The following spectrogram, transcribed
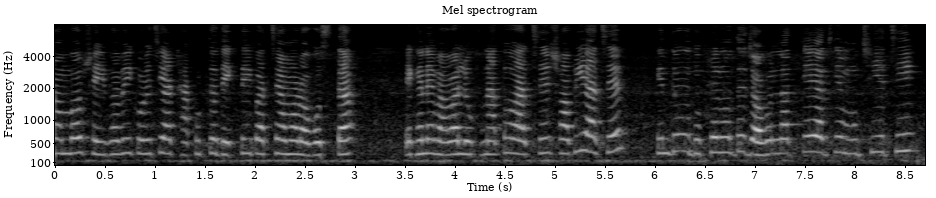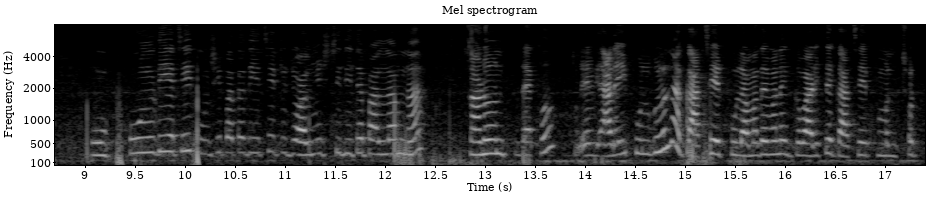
সম্ভব সেইভাবেই করেছি, আর ঠাকুর তো দেখতেই পাচ্ছে আমার অবস্থা। এখানে বাবা লোকনাথও আছে, সবই আছে, কিন্তু দুঃখের মধ্যে জগন্নাথকে আজকে মুছিয়েছি ফুল দিয়েছি, তুলসী পাতা দিয়েছি, একটু জল মিষ্টি দিতে পারলাম না। কারণ দেখো আর এই ফুলগুলো না গাছের ফুল, আমাদের মানে বাড়িতে গাছের মানে ছোট্ট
